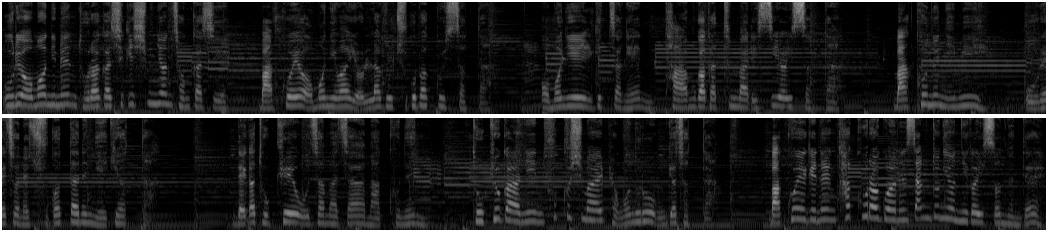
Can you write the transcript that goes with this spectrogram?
우리 어머니는 돌아가시기 10년 전까지 마코의 어머니와 연락을 주고받고 있었다. 어머니의 일기장엔 다음과 같은 말이 쓰여 있었다. 마코는 이미 오래전에 죽었다는 얘기였다. 내가 도쿄에 오자마자 마코는 도쿄가 아닌 후쿠시마의 병원으로 옮겨졌다. 마코에게는 카코라고 하는 쌍둥이 언니가 있었는데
